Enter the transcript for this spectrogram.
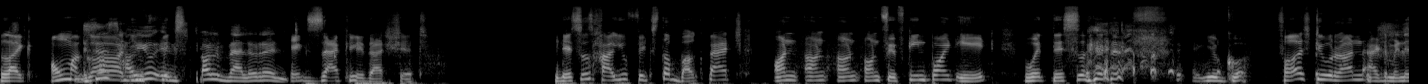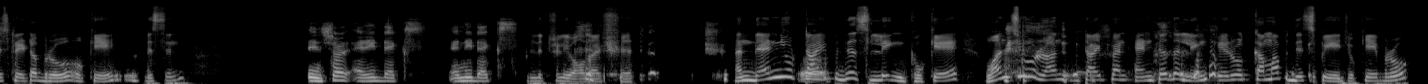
Like, oh my this god, is how you, fixed install Valorant. exactly that shit. This is how you fix the bug patch on on on on 15.8 with this. you go first. You run administrator, bro. Okay, listen. Install AnyDesk, any decks. literally all that shit and then you Oh. type this link okay once you run type and enter the link it will come up this page okay bro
